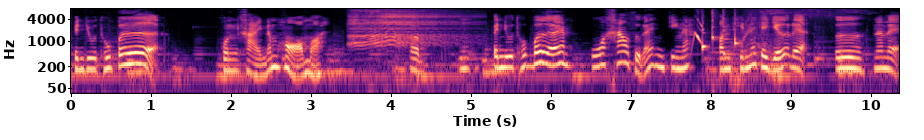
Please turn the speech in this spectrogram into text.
เป็นยูทูบเบอร์ คนขายน้ำหอมเหรอเอออืม เป็นยูทูบเบอร์แล้วกันกูว่าเข้าสุดแล้วจริงๆนะ คอนเทนต์น่าจะเยอะเลยอะเออ นั่นแหละ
